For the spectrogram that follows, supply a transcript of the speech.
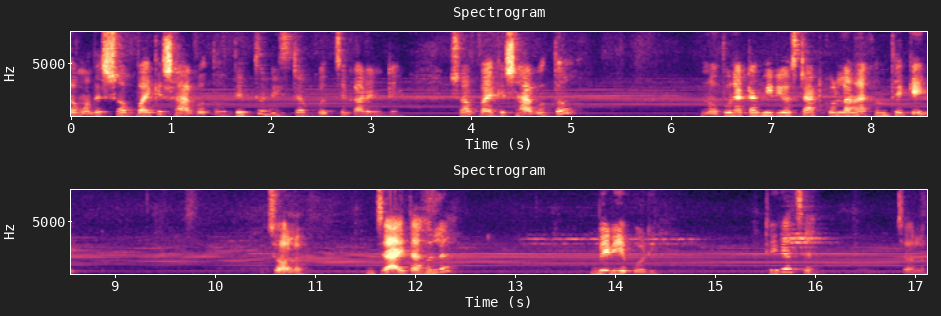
তোমাদের সবাইকে স্বাগত। দেখছ ডিস্টার্ব করছে কারেন্টে সবাইকে স্বাগত। নতুন একটা ভিডিও স্টার্ট করলাম এখন থেকেই। চলো, যাই তাহলে। বেরিয়ে পড়ি। ঠিক আছে? চলো।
